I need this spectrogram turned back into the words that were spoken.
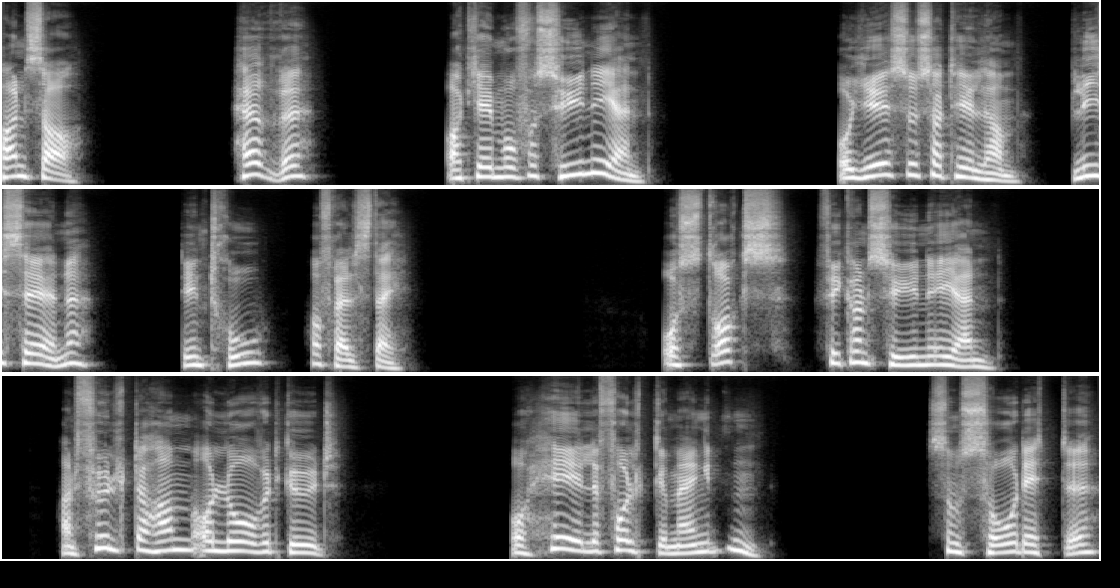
Han sa, Herre, at jeg må få syn igjen. Og Jesus sa til ham, Bli seende, din tro har frelst deg. Og straks fikk han synet igjen. Han fulgte ham og lovet Gud, og hele folkemengden som så dette,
